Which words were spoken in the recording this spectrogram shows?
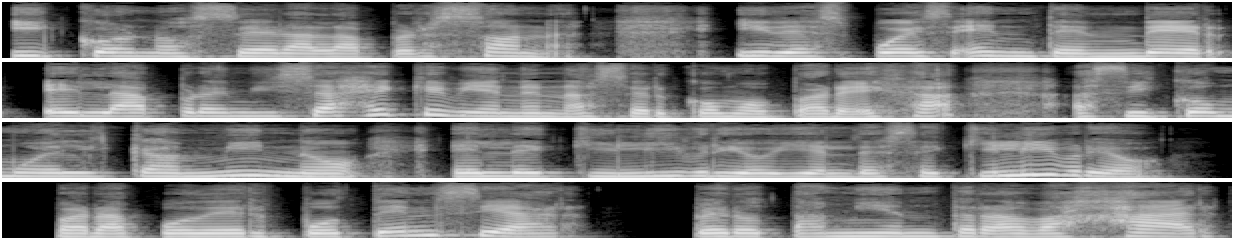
y conocer a la persona y después entender el aprendizaje que vienen a hacer como pareja, así como el camino, el equilibrio y el desequilibrio para poder potenciar, pero también trabajar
